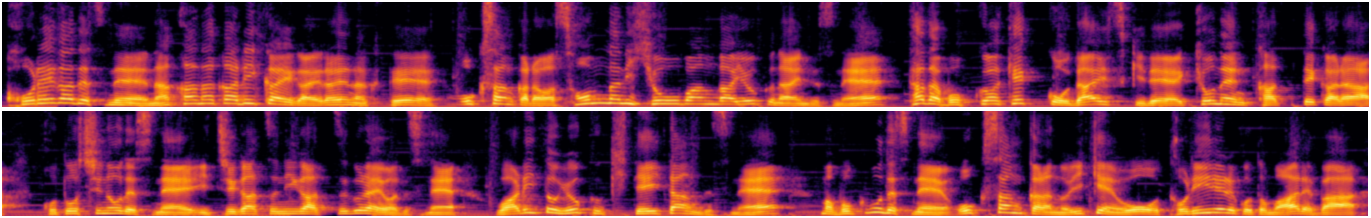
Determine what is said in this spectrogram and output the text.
これがですね、なかなか理解が得られなくて、奥さんからはそんなに評判が良くないんですね。ただ僕は結構大好きで、去年買ってから今年のですね、1月2月ぐらいはですね、割とよく着ていたんですね。まあ、僕もですね、奥さんからの意見を取り入れることもあれば、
